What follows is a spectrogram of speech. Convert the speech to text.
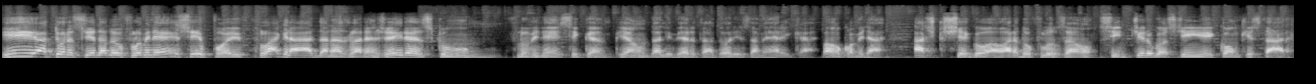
e a torcida do Fluminense foi flagrada nas Laranjeiras com Fluminense campeão da Libertadores da América. Vamos combinar. Acho que chegou a hora do Flusão sentir o gostinho e conquistar.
